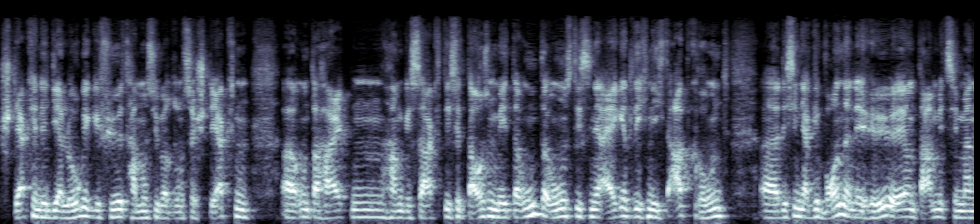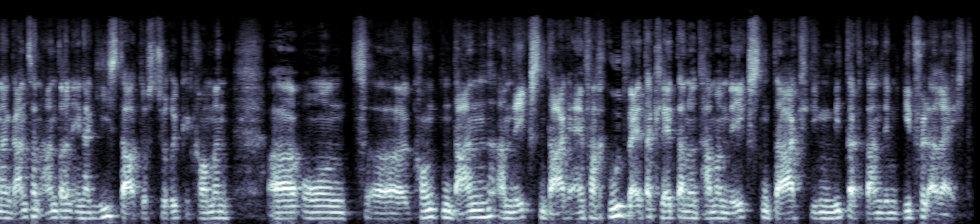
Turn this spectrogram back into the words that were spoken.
stärkende Dialoge geführt, haben uns über unsere Stärken äh, unterhalten, haben gesagt, diese 1000 Meter unter uns, die sind ja eigentlich nicht Abgrund, äh, die sind ja gewonnene Höhe und damit sind wir in einen ganz anderen Energiestatus zurückgekommen äh, und äh, konnten dann am nächsten Tag einfach gut weiterklettern und haben am nächsten Tag gegen Mittag dann den Gipfel erreicht.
